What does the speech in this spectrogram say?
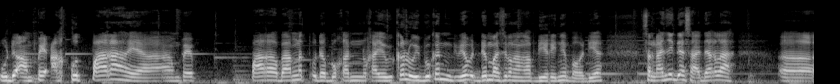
udah sampai akut parah ya, sampai parah banget udah bukan kayak kalau ibu kan dia, dia masih menganggap dirinya bahwa dia sengaja dia sadar lah eh,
